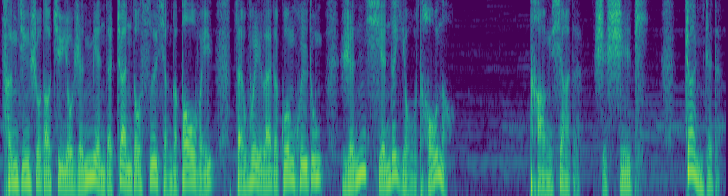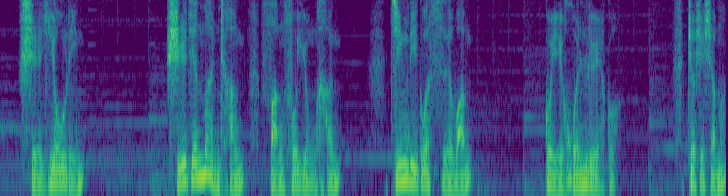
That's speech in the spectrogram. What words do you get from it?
曾经受到具有人面的战斗思想的包围，在未来的光辉中，人显得有头脑。躺下的是尸体，站着的是幽灵。时间漫长，仿佛永恒，经历过死亡，鬼魂掠过。这是什么？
